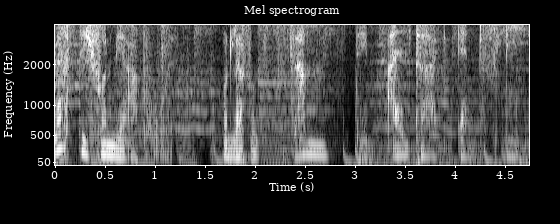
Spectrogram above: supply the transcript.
Lass dich von mir abholen und lass uns zusammen dem Alltag entfliehen.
